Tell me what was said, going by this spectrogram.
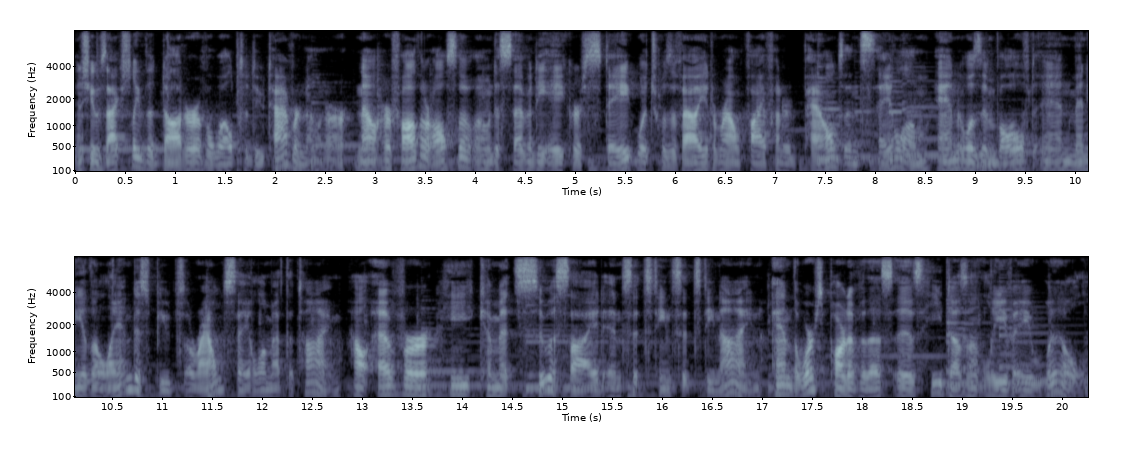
and she was actually the daughter of a well to do tavern owner. Now, her father also owned a 70 acre estate, which was valued around 500 pounds in Salem, and was involved in many of the land disputes around Salem at the time. However, he commits suicide in 1669, and the worst part of this is he doesn't leave a will.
